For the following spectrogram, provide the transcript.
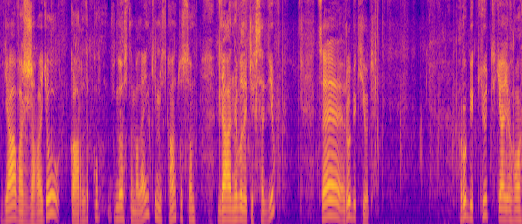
я вважаю карлику відносно маленьким міскантусом для невеликих садів. Це Ruby Cute. Ruby Cute я його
